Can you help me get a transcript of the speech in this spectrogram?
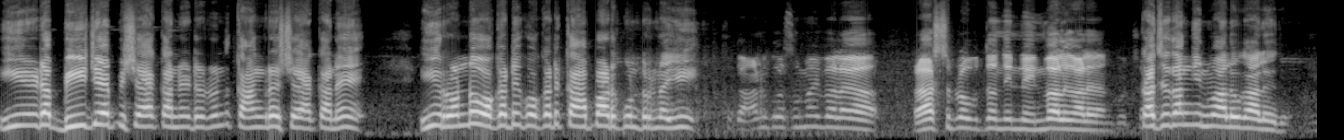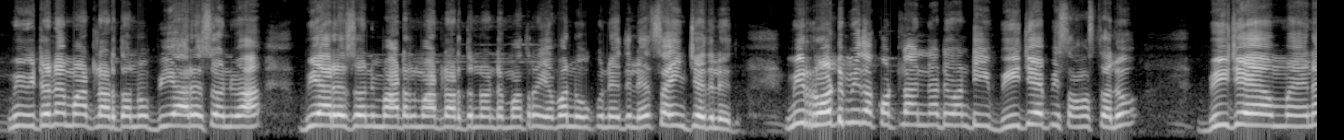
ఈడ బీజేపీ శాఖ అనేటటువంటి కాంగ్రెస్ శాఖనే. ఈ రెండు ఒకటికొకటి కాపాడుకుంటున్నాయి. దానికోసమే ఇవాళ రాష్ట్ర ప్రభుత్వం దీంట్లో ఇన్వాల్వ్ కాలేదనుకోవచ్చు ఖచ్చితంగా ఇన్వాల్వ్ కాలేదు. మేము ఇటనే మాట్లాడతాను బీఆర్ఎస్ అనివా బీఆర్ఎస్ అని మాటలు మాట్లాడుతున్నావు అంటే మాత్రం ఎవరు నూకునేది లేదు సహించేది లేదు. మీరు రోడ్డు మీద కొట్లాడినటువంటి బీజేపీ సంస్థలు బీజేఎం అయినా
